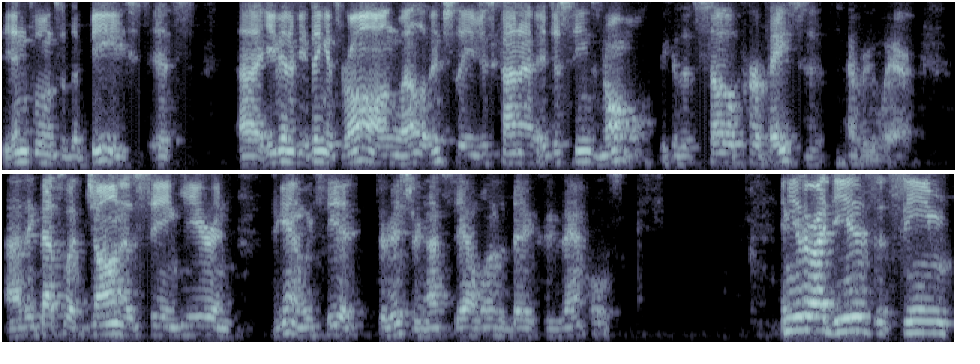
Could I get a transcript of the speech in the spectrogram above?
the influence of the beast. It's, uh, even if you think it's wrong, well, eventually you just kind of, it just seems normal because it's so pervasive everywhere. I think that's what John is seeing here. And again, we see it through history. And that's, yeah, one of the big examples. Any other ideas that seem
